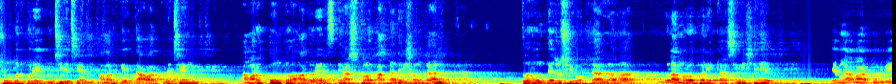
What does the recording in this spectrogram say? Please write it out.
সুন্দর করে গুছিয়েছেন, আমাদেরকে দাওয়াত করেছেন, আমার অত্যন্ত আদরের স্নেহাস্পদ আপনাদেরই সন্তান, তরুণ তেজস্বী বক্তা আল্লামা গোলাম রব্বানি কাশিমি সাহেব এবং আমার পূর্বে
